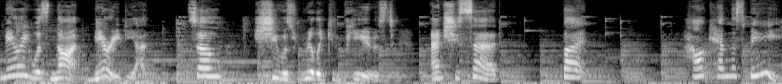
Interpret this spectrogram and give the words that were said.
Mary was not married yet, so she was really confused, and she said, But how can this be?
